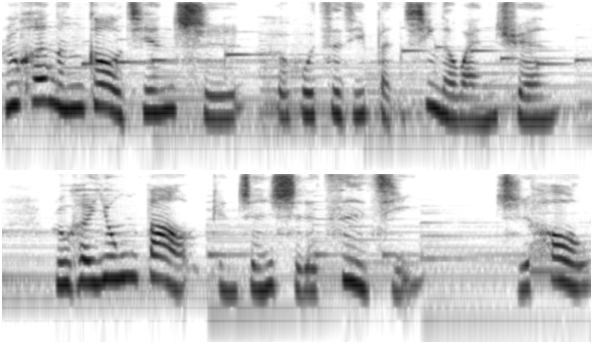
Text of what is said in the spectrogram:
如何能够坚持合乎自己本性的完全，如何拥抱更真实的自己，之后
